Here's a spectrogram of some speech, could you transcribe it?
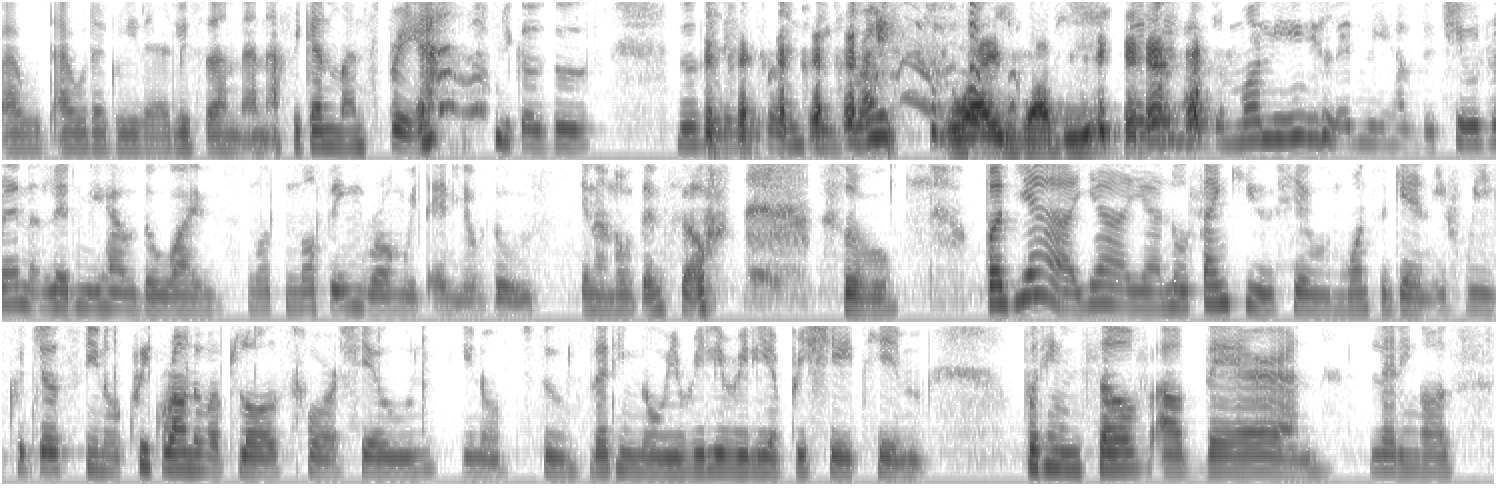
I, I would I would agree there, at least an, an African man's prayer, because those those are the important things, right? Why is let me have the money, let me have the children, and let me have the wives. Not nothing wrong with any of those in and of themselves. So, but yeah, yeah, yeah. No, thank you, Sheun. Once again, if we could just, you know, quick round of applause for Sheun, you know, just to let him know we really, really appreciate him putting himself out there and letting us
